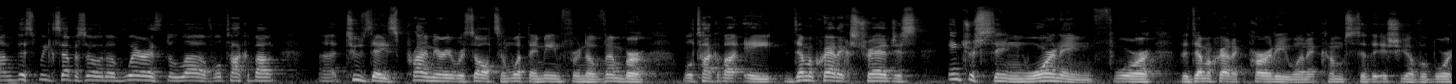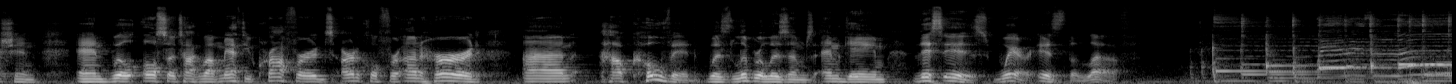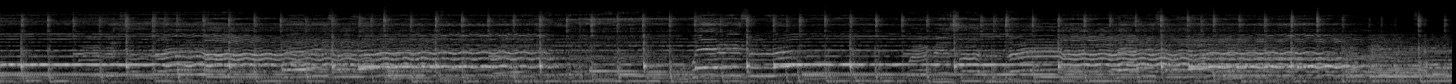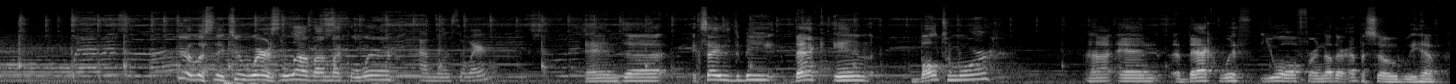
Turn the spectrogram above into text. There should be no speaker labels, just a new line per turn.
On this week's episode of Where is the Love, we'll talk about uh, Tuesday's primary results and what they mean for November. We'll talk about a Democratic strategist's interesting warning for the Democratic Party when it comes to the issue of abortion. And we'll also talk about Matthew Crawford's article for UnHerd on how COVID was liberalism's endgame. This is Where is the Love? Listening to Where's the Love? I'm Michael Wear.
I'm Melissa Wear.
and uh, excited to be back in Baltimore uh, and back with you all for another episode. We have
